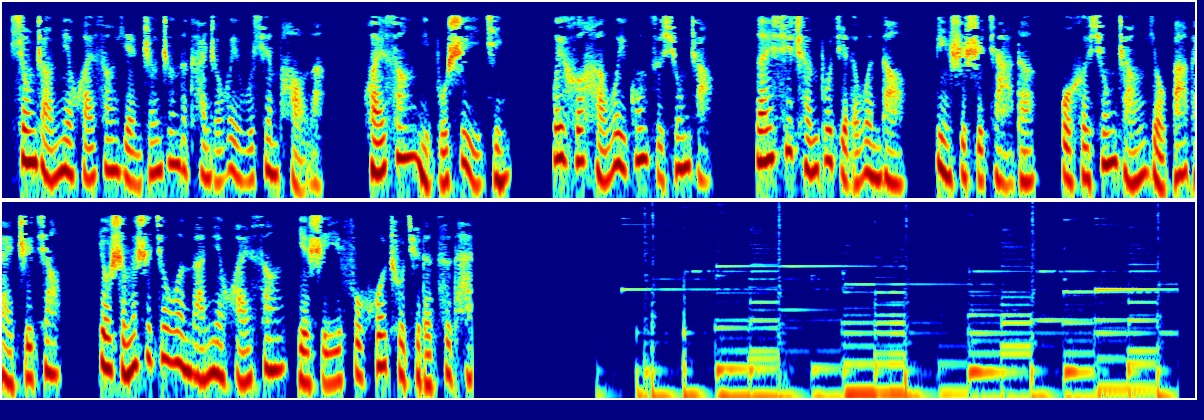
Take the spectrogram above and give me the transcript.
兄长聂怀桑眼睁睁的看着魏无羡跑了。怀桑，你不是已经？为何喊魏公子兄长？蓝曦臣不解的问道。病逝是假的，我和兄长有八拜之交，有什么事就问吧。聂怀桑也是一副豁出去的姿态。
